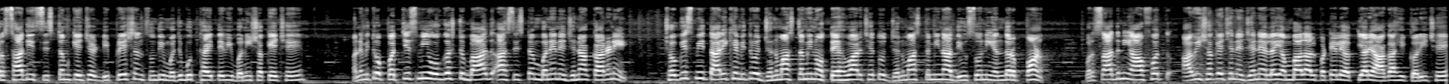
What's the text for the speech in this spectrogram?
વરસાદી સિસ્ટમ કે જે ડિપ્રેશન સુધી મજબૂત થાય તેવી બની શકે છે. અને મિત્રો પચીસમી ઓગસ્ટ બાદ આ સિસ્ટમ બને ને જેના કારણે છવ્વીસમી તારીખે મિત્રો જન્માષ્ટમીનો તહેવાર છે, તો જન્માષ્ટમીના દિવસોની અંદર પણ વરસાદની આફત આવી શકે છે ને જેને લઈ અંબાલાલ પટેલે અત્યારે આગાહી કરી છે.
